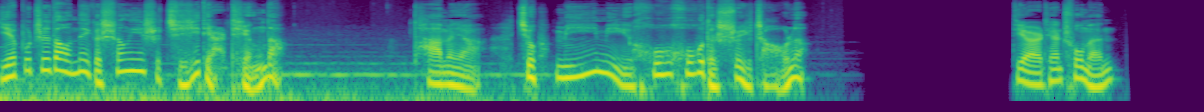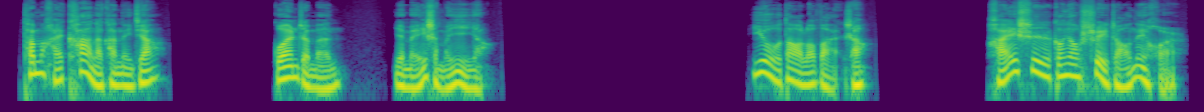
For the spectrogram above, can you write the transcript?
也不知道那个声音是几点停的，他们呀就迷迷糊糊的睡着了。第二天出门，他们还看了看那家，关着门，也没什么异样。又到了晚上。还是刚要睡着那会儿，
